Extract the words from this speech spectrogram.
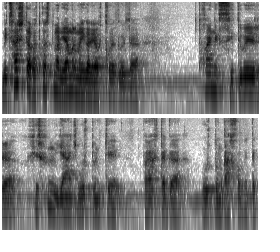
бид цаашдаа подкаст маань ямар маягаар явагдах вэ гэвэл тухайн нэг сэдвээр хэрхэн яаж үр дүнтэй практик үр дүн гарах вэ гэдэг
